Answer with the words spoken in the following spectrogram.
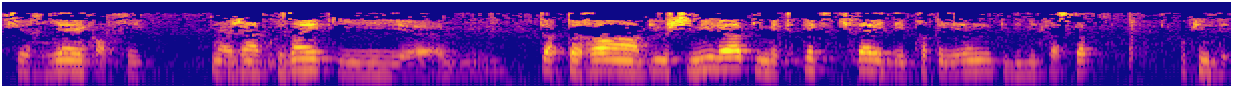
J'ai rien compris. Moi, j'ai un cousin qui euh, doctorat en biochimie, là, puis il m'explique ce qu'il fait avec des protéines puis des microscopes. Aucune idée.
